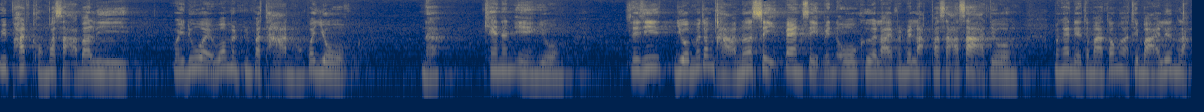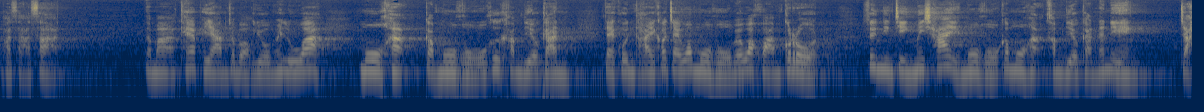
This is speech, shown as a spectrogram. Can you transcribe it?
วิพัตของภาษาบาลีไว้ด้วยว่ามันเป็นประธานของประโยคนะแค่นั้นเองโยมทีที่โยมไม่ต้องถามเนอะสิแปลงสิเป็นโอคืออะไรเป็นเป็นหลักภาษาศาสตร์โยมไม่งั้นเดี๋ยวจะมาต้องอธิบายเรื่องหลักภาษาศาสตร์จะมาแค่พยายามจะบอกโยมให้รู้ว่า โมหะกับโมโหคือคำเดียวกัน แต่คนไทยเข้าใจว่าโมโหแปลว่าความโกรธ ซึ่งจริง ๆ ไม่ใช่โมโหกับโมหะคำเดียวกันนั่นเองจ้ะ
